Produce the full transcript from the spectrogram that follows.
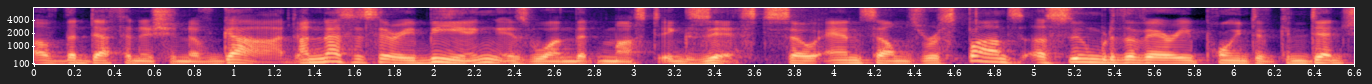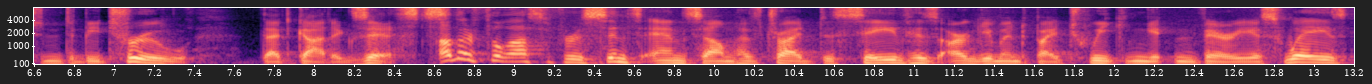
of the definition of God. A necessary being is one that must exist, so Anselm's response assumed the very point of contention to be true, that God exists. Other philosophers since Anselm have tried to save his argument by tweaking it in various ways,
